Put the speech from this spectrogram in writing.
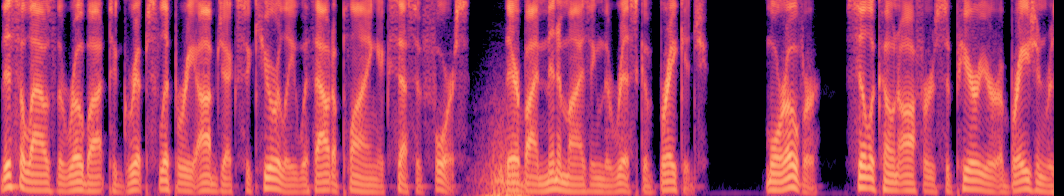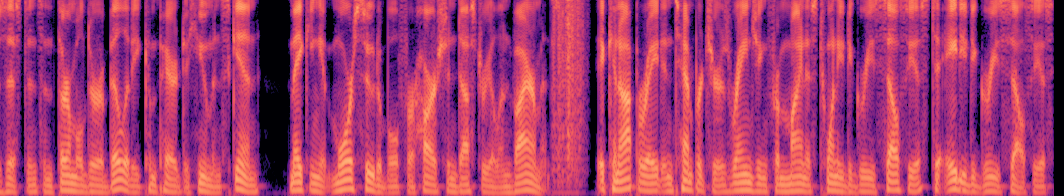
This allows the robot to grip slippery objects securely without applying excessive force, thereby minimizing the risk of breakage. Moreover, silicone offers superior abrasion resistance and thermal durability compared to human skin, making it more suitable for harsh industrial environments. It can operate in temperatures ranging from minus 20 degrees Celsius to 80 degrees Celsius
